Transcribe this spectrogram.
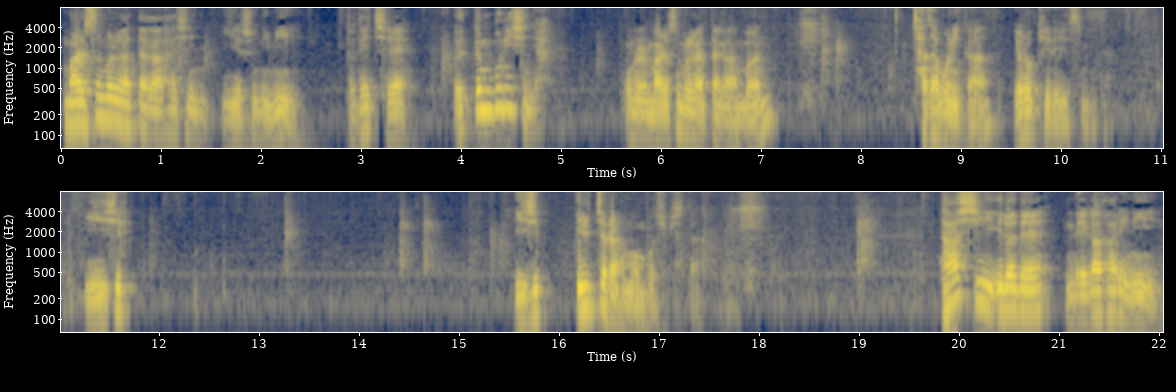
말씀을 갖다가 하신 예수님이 도대체 어떤 분이시냐? 오늘 말씀을 갖다가 한번 찾아보니까 이렇게 되어 있습니다. 20 21절을 한번 보십시다. 다시 이르되 내가 가리니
